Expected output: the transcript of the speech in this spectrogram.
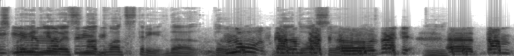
справедливая цена связи... 23, да, доллара. Ну, скажем да, так, э, знаете, э, там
